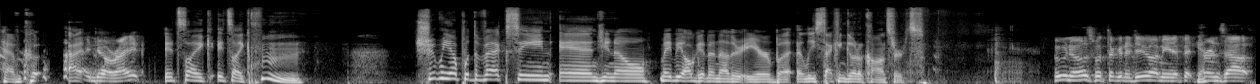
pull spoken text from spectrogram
have. Co- I, I know, right? It's like it's like hmm. Shoot me up with the vaccine, and you know maybe I'll get another ear, but at least I can go to concerts. Who knows what they're going to do? I mean, if it yeah. turns out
